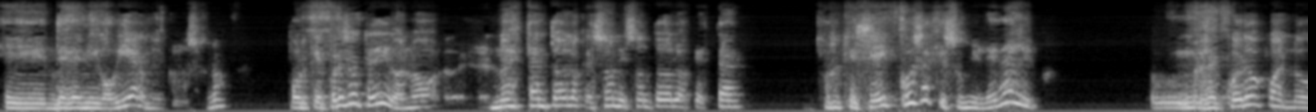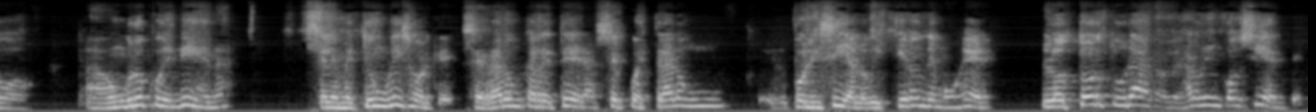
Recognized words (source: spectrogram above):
eh, desde mi gobierno incluso, ¿no? Porque por eso te digo, no, no están todos los que son y son todos los que están, porque si hay cosas que son ilegales. Recuerdo cuando a un grupo de indígenas se les metió un juicio porque cerraron carreteras, secuestraron un policía, lo vistieron de mujer, lo torturaron, lo dejaron inconsciente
